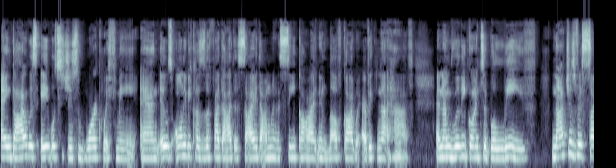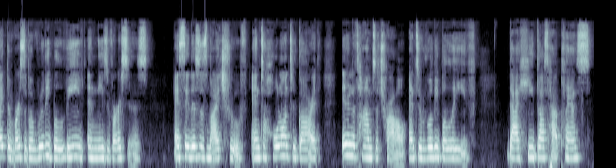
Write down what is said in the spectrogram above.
And God was able to just work with me. And it was only because of the fact that I decided that I'm going to see God and love God with everything I have. And I'm really going to believe, not just recite the verses, but really believe in these verses and say, this is my truth and to hold on to God in the times of trial and to really believe that he does have plans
